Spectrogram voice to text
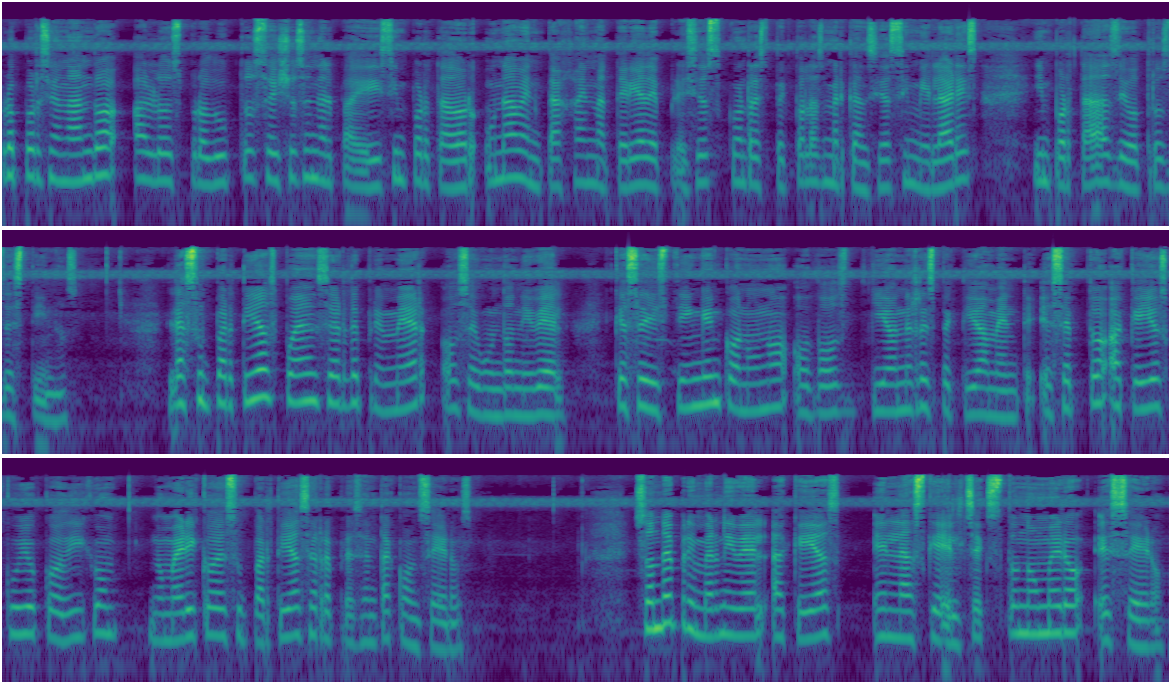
proporcionando a los productos hechos en el país importador una ventaja en materia de precios con respecto a las mercancías similares importadas de otros destinos. Las subpartidas pueden ser de primer o segundo nivel, que se distinguen con uno o dos guiones respectivamente, excepto aquellos cuyo código numérico de su partida se representa con ceros. Son de primer nivel aquellas en las que el sexto número es cero.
